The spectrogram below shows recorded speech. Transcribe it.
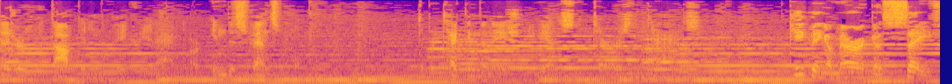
measures adopted in the Patriot Act, are indispensable to protecting the nation against terrorist attacks. Keeping America safe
